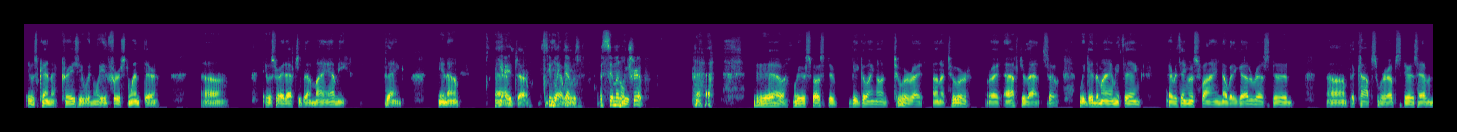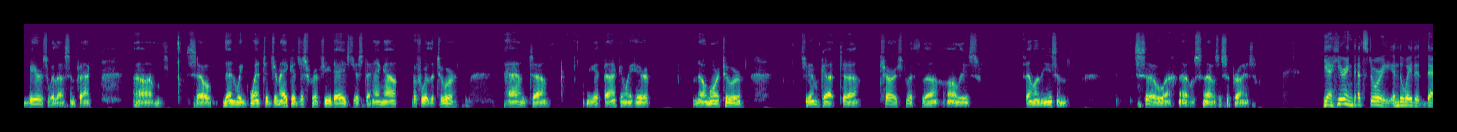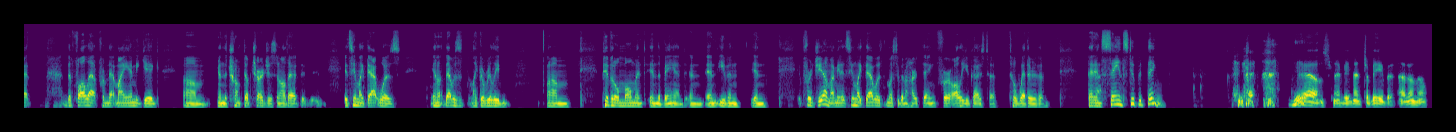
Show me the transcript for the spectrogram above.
it was kind of crazy when we first went there. Uh, it was right after the Miami thing, you know. And, yeah, it uh, seemed yeah, like that we, was a seminal we, trip. yeah, we were supposed to be going on tour right on a tour right after that. So we did the Miami thing. Everything was fine. Nobody got arrested. Uh, the cops were upstairs having beers with us, in fact. Um, so then we went to Jamaica just for a few days just to hang out before the tour. And uh, we get back and we hear no more tour. Jim got uh, charged with uh, all these felonies, and so uh, that was that was a surprise. Yeah, hearing that story and the way that that the fallout from that Miami gig um, and the trumped up charges and all that, it, it seemed like that was, you know, that was like a really um, pivotal moment in the band and and even in for Jim. I mean, it seemed like that was must have been a hard thing for all of you guys to to weather the that insane stupid thing. Yeah, yeah, it was maybe meant to be, but I don't know.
